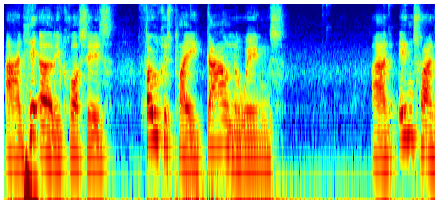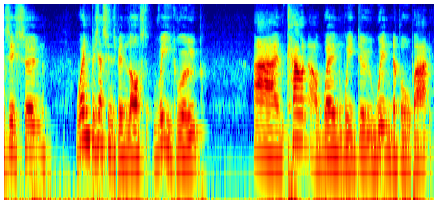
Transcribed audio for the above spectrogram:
And hit early crosses. Focus play down the wings. And in transition, when possession's been lost, regroup and counter when we do win the ball back.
